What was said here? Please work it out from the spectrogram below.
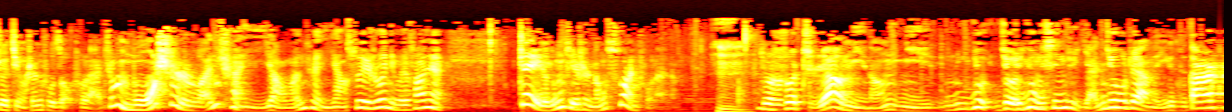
就井深处走出来，就模式完全一样，完全一样。所以说你会发现，这个东西是能算出来的。嗯，就是说，只要你能，你用就是用心去研究这样的一个，当然，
